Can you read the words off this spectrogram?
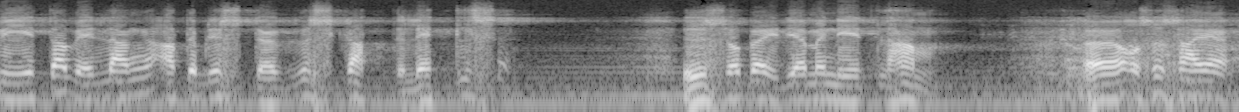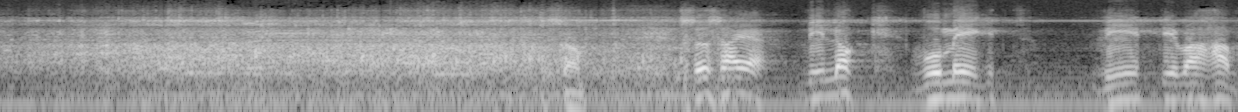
vet da vel, Lange, at det blir større skattelettelse. Så bøyde jeg meg ned til ham, Eh, og så sa jeg Så, så sa jeg Willoch, hvor meget vet ham,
